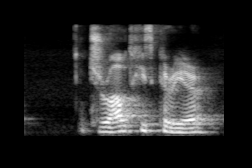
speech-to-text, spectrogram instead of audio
throughout his career,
